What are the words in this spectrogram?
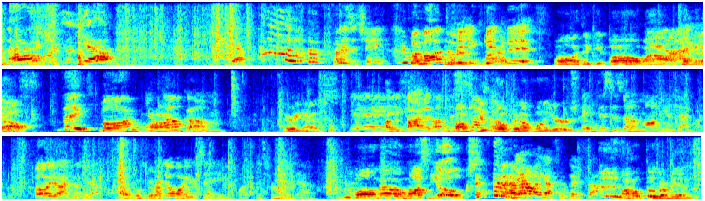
Is that your name on it, Trish? Yeah. Yeah. What is it, Shane? My mom told Who's me it? to get Mine. this. Oh, I think you. Oh wow! Check it out. Thanks, mom. All You're right. welcome. Very nice. Yay. I'm excited. Um, Mom's is getting to open up one of yours, you Hey, know. this is um, mom and dad, by the way. Oh yeah, I know. Yeah. All right, let's go. I know why you're saying it, but it's for me and dad. Oh no, Mossy Oaks. now I got some good stuff. I hope those are men's.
